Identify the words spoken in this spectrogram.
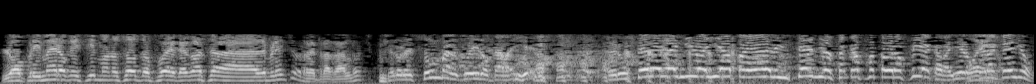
lo primero que hicimos nosotros fue, ¿qué cosa de precio? Retratarlo. Pero le zumba el güiro, caballero. Pero ustedes habían ido allí a apagar el incendio, a sacar fotografía, caballero. ¿Qué era Bueno. aquello?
